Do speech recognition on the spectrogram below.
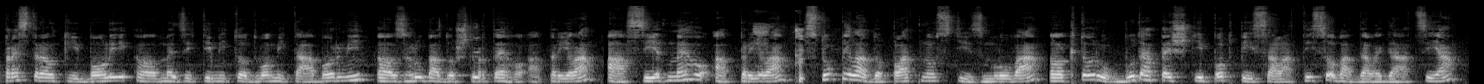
prestrelky boli medzi týmito dvomi tábormi zhruba do 4. apríla a 7. apríla vstúpila do platnosti zmluva, ktorú v Budapešti podpísala Tisová delegácia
